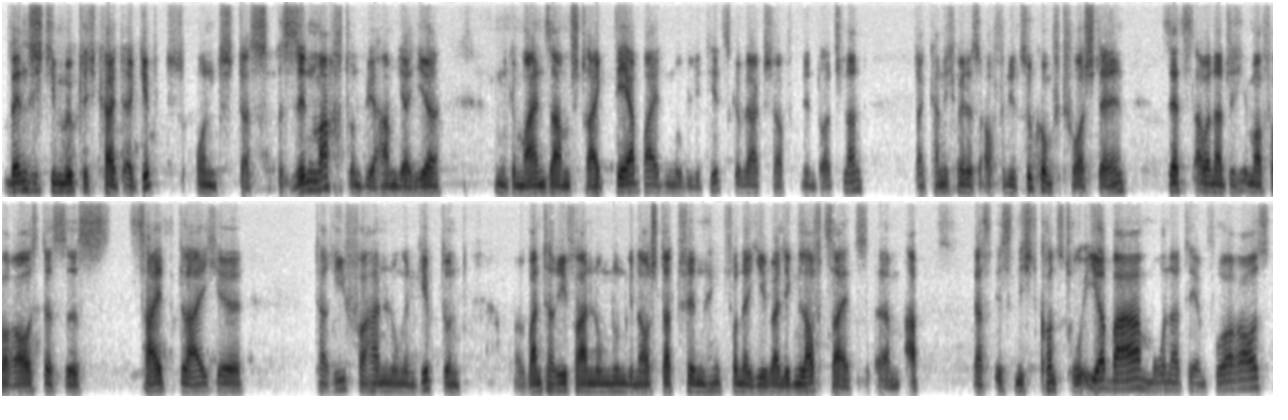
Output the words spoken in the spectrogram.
Wenn sich die Möglichkeit ergibt und das Sinn macht, und wir haben ja hier einen gemeinsamen Streik der beiden Mobilitätsgewerkschaften in Deutschland, dann kann ich mir das auch für die Zukunft vorstellen, setzt aber natürlich immer voraus, dass es zeitgleiche Tarifverhandlungen gibt. Und wann Tarifverhandlungen nun genau stattfinden, hängt von der jeweiligen Laufzeit ähm, ab. Das ist nicht konstruierbar, Monate im Voraus,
